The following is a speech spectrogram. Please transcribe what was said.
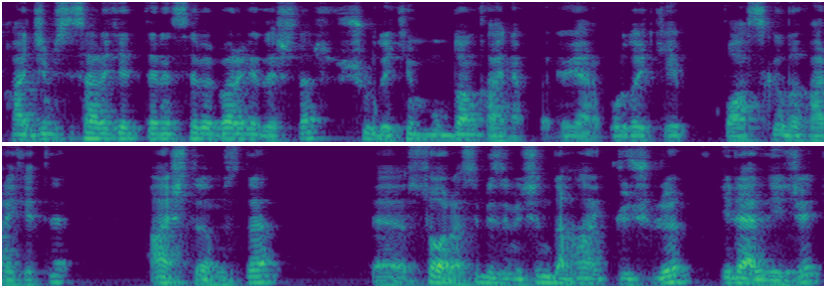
hacimsiz hareketlerin sebebi arkadaşlar şuradaki mumdan kaynaklanıyor. Yani buradaki baskılı hareketi açtığımızda e, sonrası bizim için daha güçlü ilerleyecek.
